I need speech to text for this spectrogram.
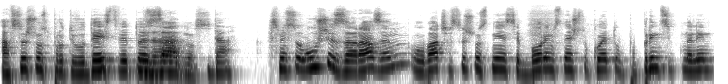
А всъщност противодействието е За... заедност. Да. В смисъл, уж е заразен, обаче всъщност ние се борим с нещо, което по принцип нали,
